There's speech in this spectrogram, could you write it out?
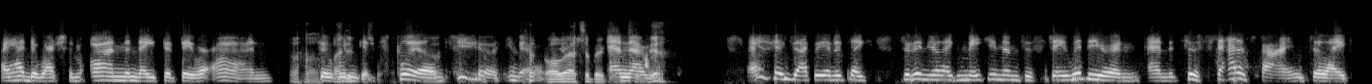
I had to watch them on the night that they were on, Uh-huh. so it I wouldn't get well. spoiled, too, you know. Oh, that's a big And, um, yeah. exactly, and it's like so then you're like making them to stay with you, and and it's so satisfying to like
